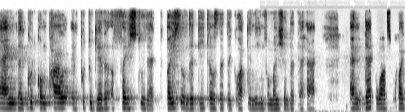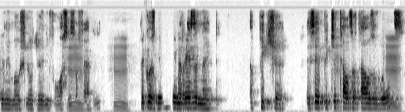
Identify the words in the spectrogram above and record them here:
and they could compile and put together a face to that based on the details that they got and the information that they had. And that was quite an emotional journey for us mm. as a hmm. family mm. because they can resonate a picture. They say a picture mm. tells a thousand words, hmm.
